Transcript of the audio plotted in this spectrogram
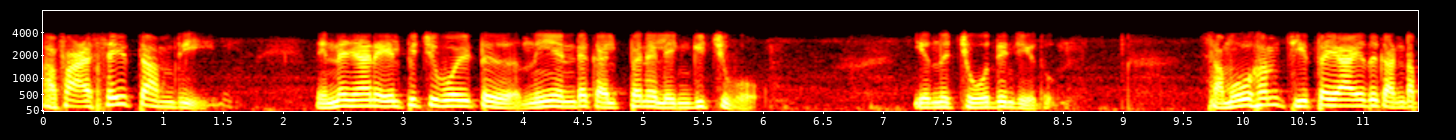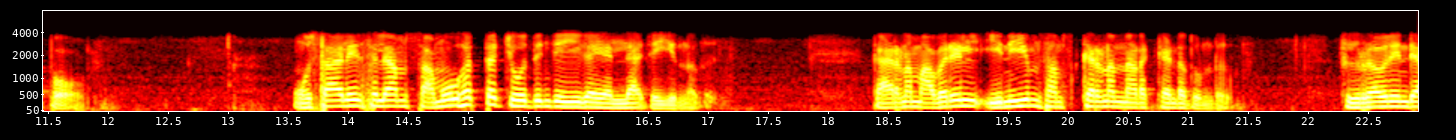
അഫ അസൈത്ത അംരി നിന്നെ ഞാൻ ഏൽപ്പിച്ചു പോയിട്ട് നീ എന്റെ കൽപ്പന ലംഘിച്ചു പോ എന്ന് ചോദ്യം ചെയ്തു. സമൂഹം ചീത്തയായത് കണ്ടപ്പോൾ മൂസ അലൈഹി സ്വലാം സമൂഹത്തെ ചോദ്യം ചെയ്യുകയല്ല ചെയ്യുന്നത്. കാരണം അവരിൽ ഇനിയും സംസ്കരണം നടക്കേണ്ടതുണ്ട്. ഫിറോവിനിന്റെ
